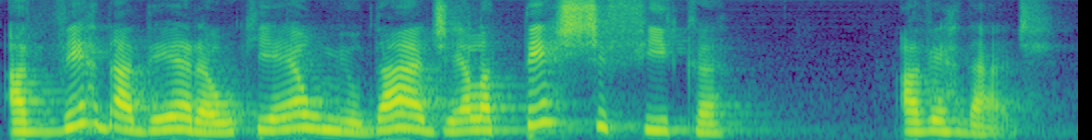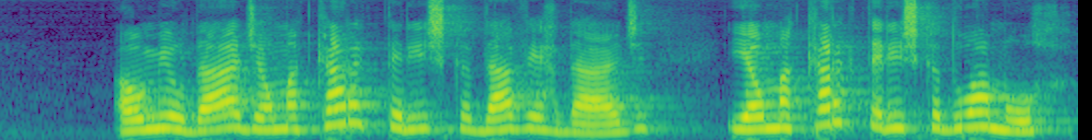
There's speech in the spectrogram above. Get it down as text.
A verdadeira, o que é humildade, ela testifica a verdade. A humildade é uma característica da verdade e é uma característica do amor.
